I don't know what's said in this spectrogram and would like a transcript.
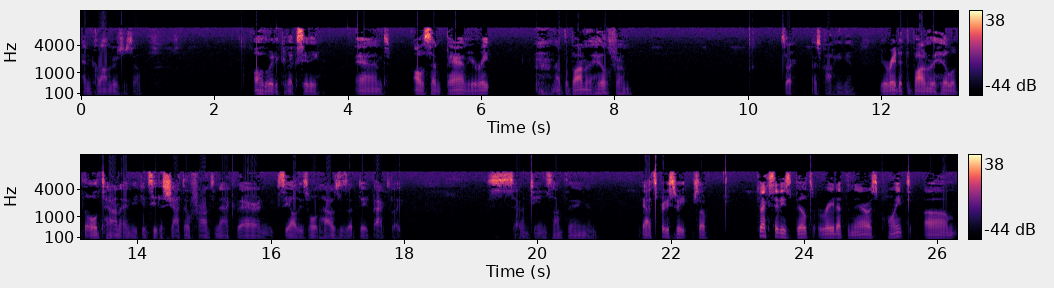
10 kilometers or so, all the way to Quebec City. And all of a sudden, bam, you're right at the bottom of the hill from. Sorry, I was coughing again. You're right at the bottom of the hill of the old town, and you can see the Chateau Frontenac there, and you can see all these old houses that date back to like 17 something. And yeah, it's pretty sweet. So, Quebec City is built right at the narrowest point um,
